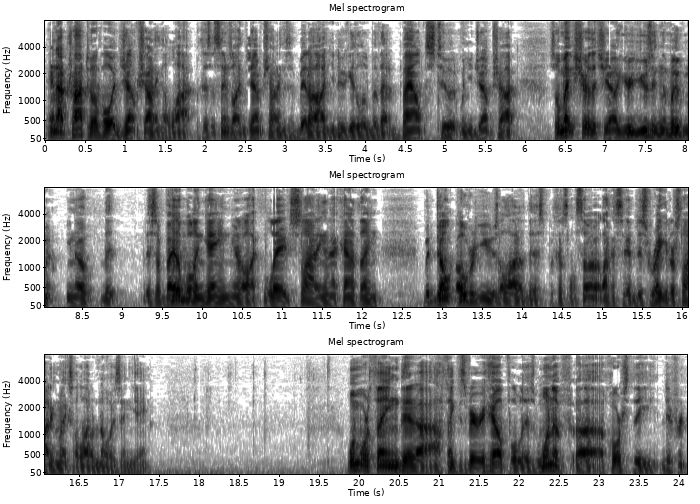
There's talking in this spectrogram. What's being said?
And I try to avoid jump shotting a lot because it seems like jump shotting is a bit odd. You do get a little bit of that bounce to it when you jump shot. So make sure that you know you're using the movement you know that is available in game, you know, like ledge sliding and that kind of thing. But don't overuse a lot of this because some of it, like I said, just regular sliding makes a lot of noise in game. One more thing that uh, I think is very helpful is one of, uh, of course, the different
